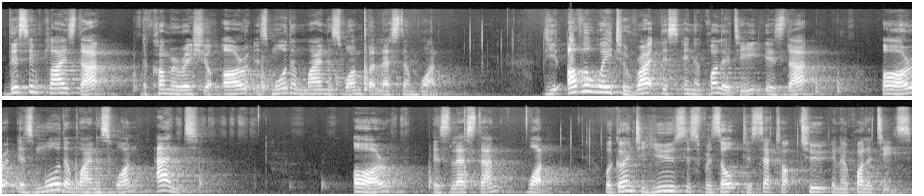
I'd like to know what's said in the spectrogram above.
This implies that the common ratio R is more than minus 1 but less than 1. The other way to write this inequality is that R is more than minus 1 and R is less than 1. We're going to use this result to set up two inequalities.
